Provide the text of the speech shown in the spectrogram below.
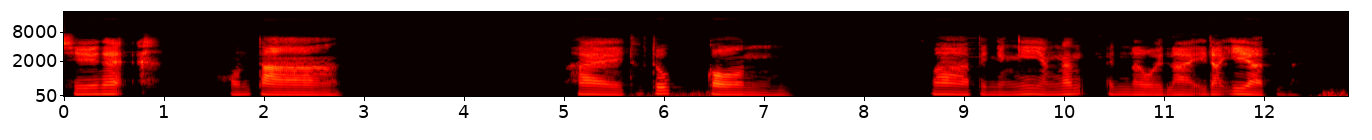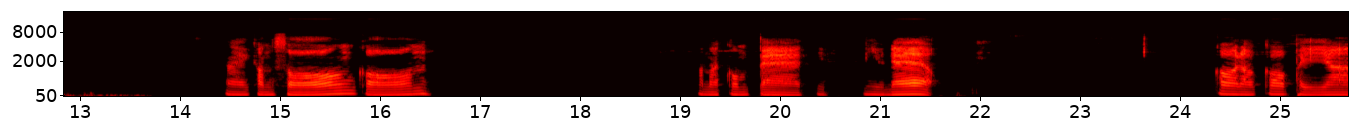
ชี้แนะหนทาง ให้ทุกๆคน ว่าเป็นอย่างนี้อย่างนั้นเป็นโดยรายละเอียด ในคำสอนของธรรมกรมแปดมีอยู่แล้วก็เราก็พยายา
